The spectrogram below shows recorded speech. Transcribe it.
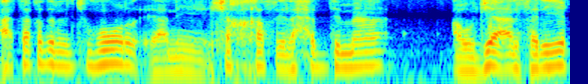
أعتقد إن الجمهور يعني شخص إلى حد ما أو جاء الفريق.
